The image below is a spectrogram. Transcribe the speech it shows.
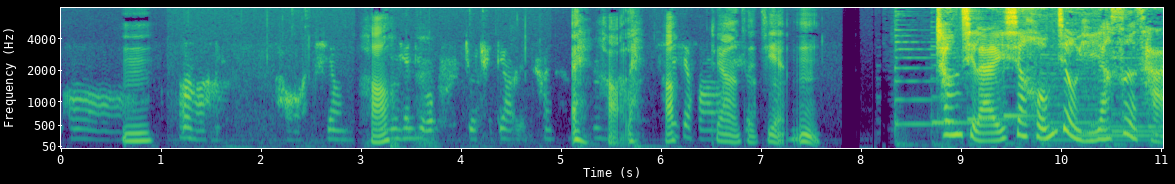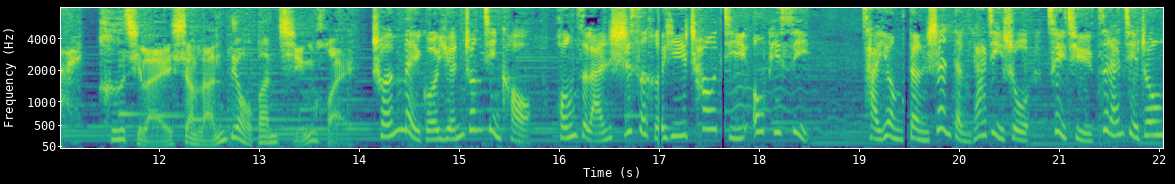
哦。嗯。啊，好，行。好。明天就就去店里看看。哎，好嘞，好，谢谢黄这样再见，嗯。撑起来像红酒一样色彩，喝起来像蓝调般情怀。纯美国原装进口红紫蓝十四合一超级 O P C。采用等渗等压技术萃取自然界中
